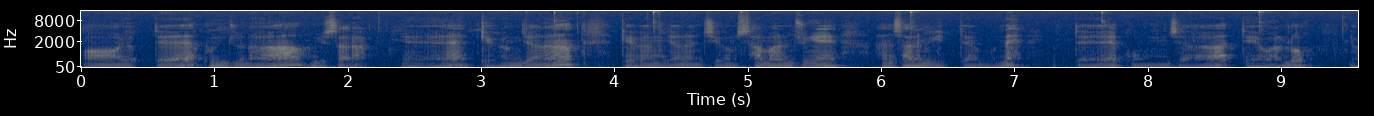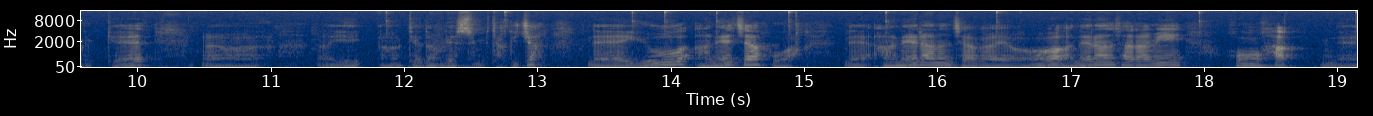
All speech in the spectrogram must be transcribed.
어, 이때 군주나 윗사람, 예, 개강자는 개강자는 지금 사만 중에 한 사람이기 때문에 이때 공자 대왈로 이렇게 어, 어, 예, 어, 대답을 했습니다. 그죠? 네, 유 아내자 호학. 네, 아내라는 자가요. 아내라는 사람이 호학, 네,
